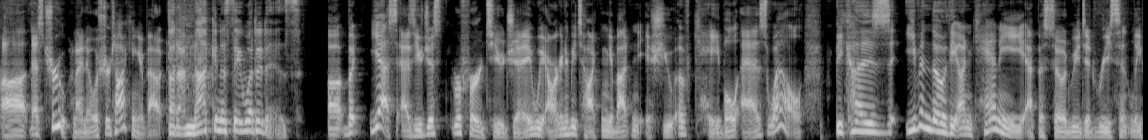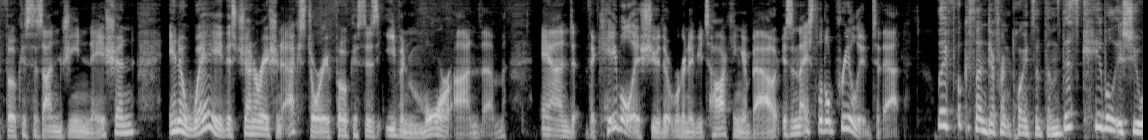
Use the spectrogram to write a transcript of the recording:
Uh, that's true, and I know what you're talking about. But I'm not going to say what it is. Uh, but yes, as you just referred to, Jay, we are going to be talking about an issue of Cable as well. Because even though the Uncanny episode we did recently focuses on Gene Nation, in a way, this Generation X story focuses even more on them. And the Cable issue that we're going to be talking about is a nice little prelude to that. They focus on different points of them. This Cable issue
